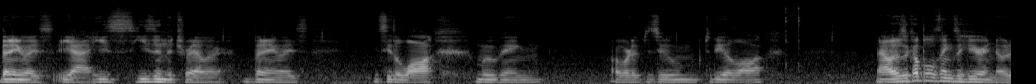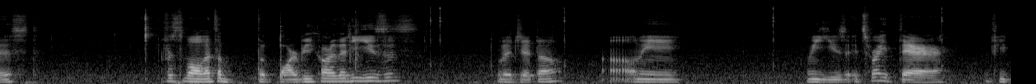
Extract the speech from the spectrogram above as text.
But anyways, yeah, he's he's in the trailer. But anyways, can see the lock moving. I would have zoomed to be a lock. Now, there's a couple of things here I noticed. First of all, that's a the Barbie car that he uses. Legit though. Uh, let me let me use it. It's right there. If you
